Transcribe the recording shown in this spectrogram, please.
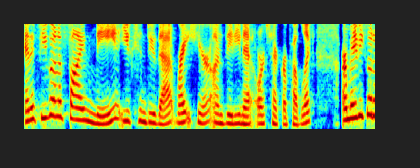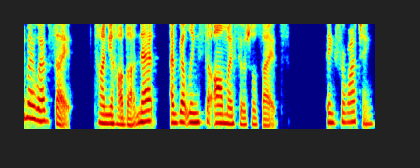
And if you want to find me, you can do that right here on ZDNet or Tech Republic, or maybe go to my website, tonyahall.net. I've got links to all my social sites. Thanks for watching.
